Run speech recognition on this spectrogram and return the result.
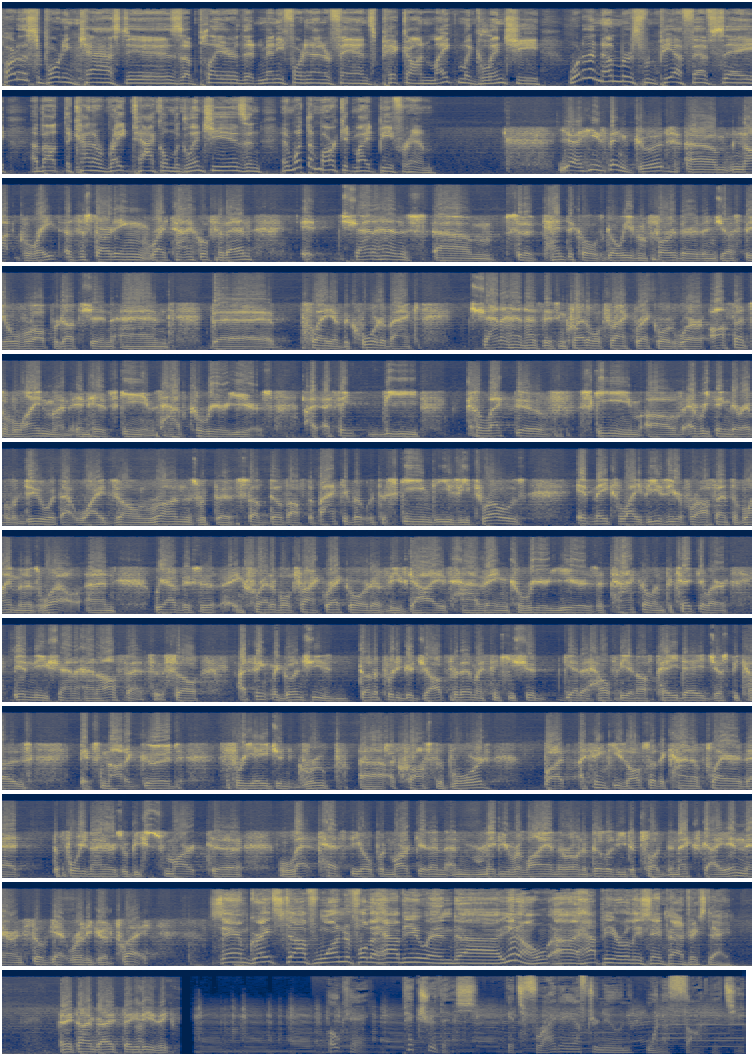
Part of the supporting cast is a player that many 49er fans pick on, Mike McGlinchey. What do the numbers from PFF say about the kind of right tackle McGlinchey is and, and what the market might be for him? Yeah, he's been good, um, not great as a starting right tackle for them. It, Shanahan's um, sort of tentacles go even further than just the overall production and the play of the quarterback. Shanahan has this incredible track record where offensive linemen in his schemes have career years. I, I think the collective scheme of everything they're able to do with that wide zone runs, with the stuff built off the back of it, with the schemed easy throws, it makes life easier for offensive linemen as well. And we have this uh, incredible track record of these guys having career years at tackle in particular in these Shanahan offenses. So I think McGlinchey's done a pretty good job for them. I think he should get a healthy enough payday just because it's not a good free agent group uh, across the board. But I think he's also the kind of player that the 49ers would be smart to let test the open market and, and maybe rely on their own ability to plug the next guy in there and still get really good play. Sam, great stuff. Wonderful to have you. And, uh, you know, uh, happy early St. Patrick's Day. Anytime, guys. Take it easy. Okay, picture this. It's Friday afternoon when a thought hits you.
